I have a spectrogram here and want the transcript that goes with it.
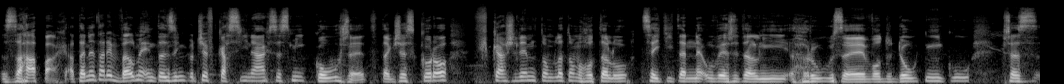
zápach. A ten je tady velmi intenzivní, protože v kasínách se smí kouřit, takže skoro v každém tomhletom hotelu cítíte neuvěřitelný hrůzy od doutníků přes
